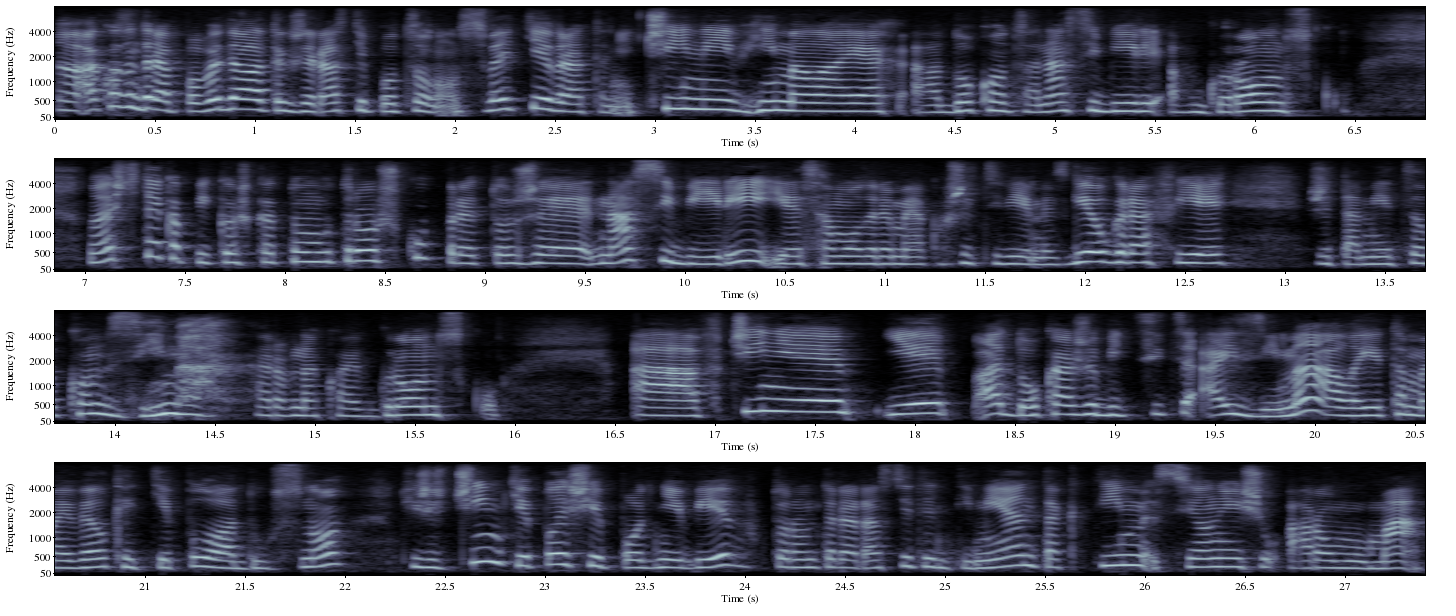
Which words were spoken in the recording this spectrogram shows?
A ako som teda povedala, takže rastie po celom svete, vrátane Číny, v Himalajach a dokonca na Sibíri a v Grónsku. No a ešte taká pikoška tomu trošku, pretože na Sibíri je samozrejme, ako všetci vieme z geografie, že tam je celkom zima, rovnako aj v Grónsku. A v Číne je a dokáže byť síce aj zima, ale je tam aj veľké teplo a dusno. Čiže čím teplejšie podnebie, v ktorom teda rastie ten tymian, tak tým silnejšiu arómu má.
